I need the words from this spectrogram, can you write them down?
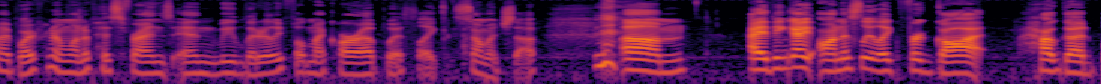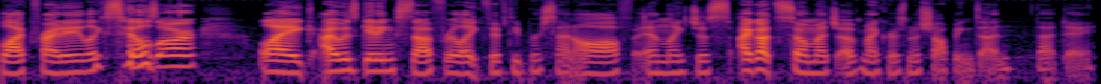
my boyfriend and one of his friends, and we literally filled my car up with like so much stuff. um, I think I honestly like forgot how good Black Friday like sales are. Like I was getting stuff for like fifty percent off, and like just I got so much of my Christmas shopping done that day.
